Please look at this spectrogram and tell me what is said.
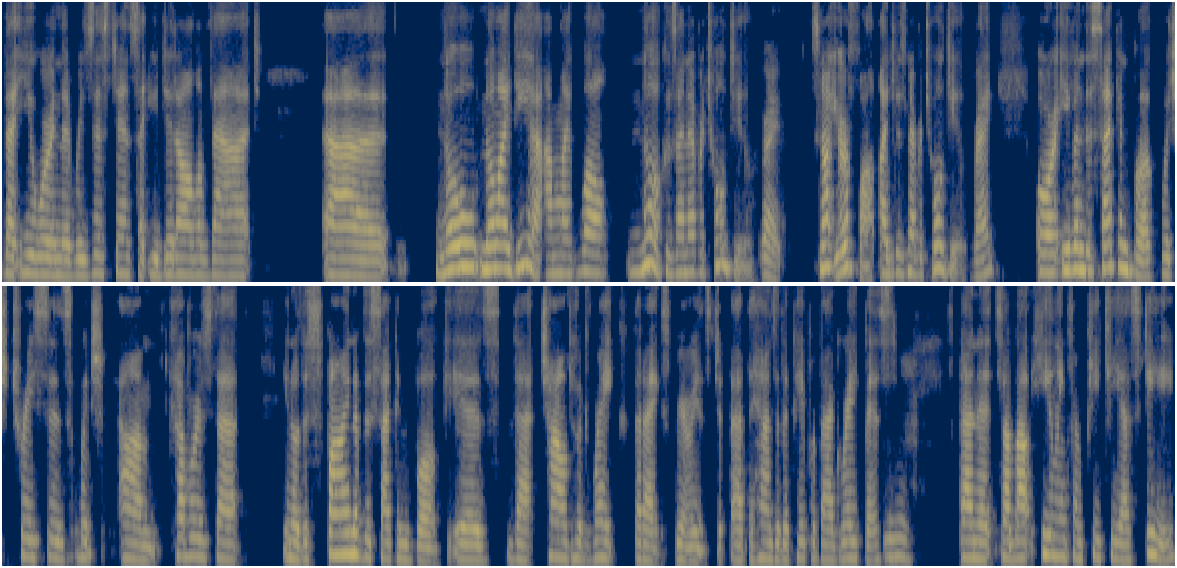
that you were in the resistance, that you did all of that." Uh, no no idea. I'm like, well, no, because I never told you. right it's not your fault i just never told you right or even the second book which traces which um, covers that you know the spine of the second book is that childhood rape that i experienced at the hands of the paper bag rapist Mhm. and it's about healing from ptsd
